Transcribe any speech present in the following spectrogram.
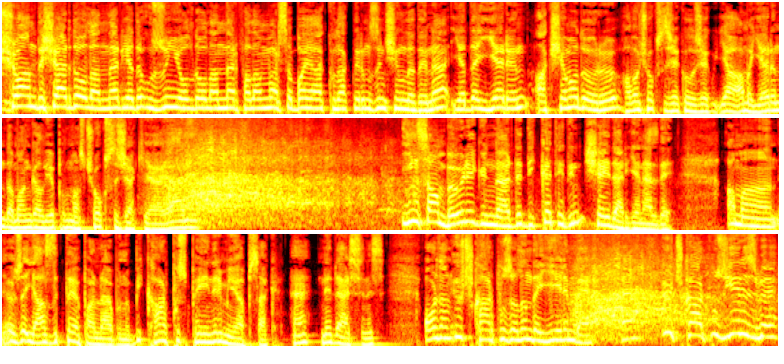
Şu an dışarıda olanlar ya da uzun yolda olanlar falan varsa bayağı kulaklarımızın çınladığına ya da yarın akşama doğru hava çok sıcak olacak. Ya ama yarın da mangal yapılmaz çok sıcak ya yani. İnsan böyle günlerde dikkat edin şey der genelde. Aman özel yazlıkta yaparlar bunu. Bir karpuz peynir mi yapsak? He? Ne dersiniz? Oradan üç karpuz alın da yiyelim be. He? Üç karpuz yeriz be.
